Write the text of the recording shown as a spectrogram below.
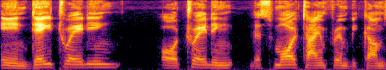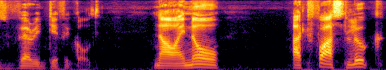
in day trading or trading the small time frame becomes very difficult. Now I know at first look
